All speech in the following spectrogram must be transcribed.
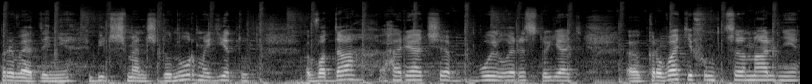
приведені більш-менш до норми. Є тут вода гаряча, бойлери стоять, кроваті функціональні,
